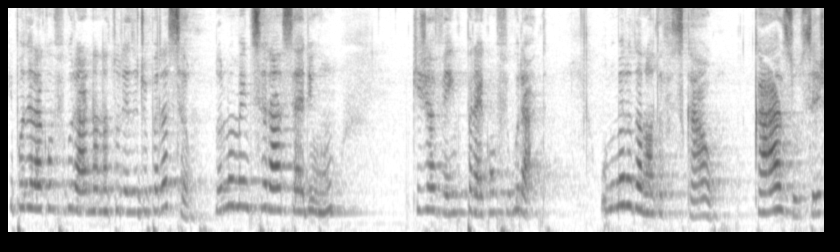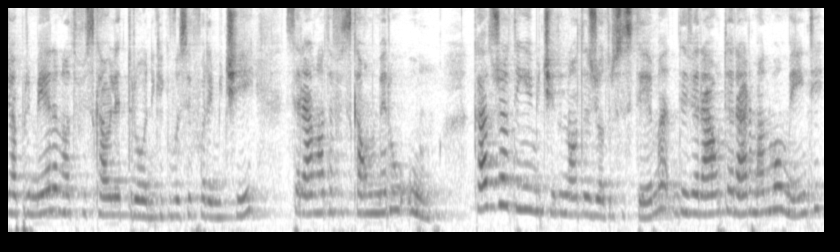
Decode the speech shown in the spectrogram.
e poderá configurar na natureza de operação. Normalmente será a série 1, que já vem pré-configurada. O número da nota fiscal, caso seja a primeira nota fiscal eletrônica que você for emitir, será a nota fiscal número 1 Caso já tenha emitido notas de outro sistema, deverá alterar manualmente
